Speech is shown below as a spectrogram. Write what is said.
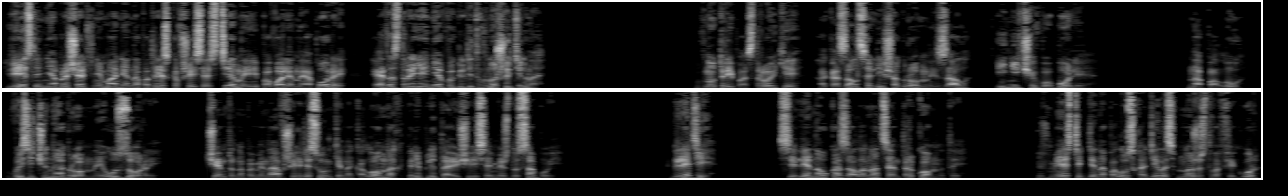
Если не обращать внимания на потрескавшиеся стены и поваленные опоры, это строение выглядит внушительно. Внутри постройки оказался лишь огромный зал и ничего более. На полу высечены огромные узоры, чем-то напоминавшие рисунки на колоннах, переплетающиеся между собой. «Гляди!» — Селена указала на центр комнаты. В месте, где на полу сходилось множество фигур,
